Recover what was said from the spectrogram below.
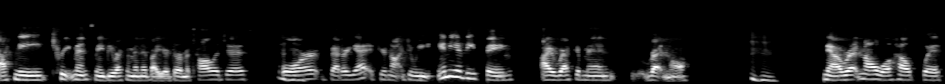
acne treatments, maybe recommended by your dermatologist. Mm-hmm. Or better yet, if you're not doing any of these things, I recommend retinol. Mm-hmm. Now, retinol will help with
